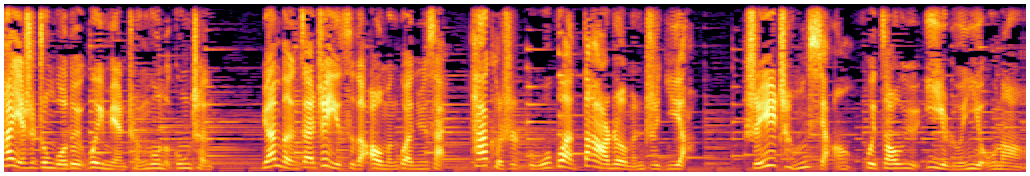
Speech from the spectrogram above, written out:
她也是中国队卫冕成功的功臣。原本在这一次的澳门冠军赛，她可是夺冠大热门之一啊。谁成想会遭遇一轮游呢？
